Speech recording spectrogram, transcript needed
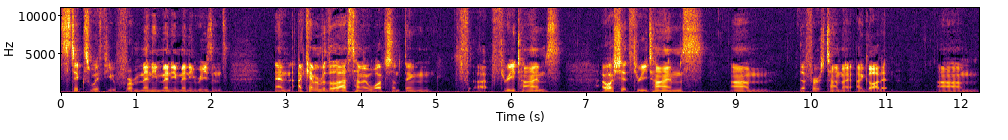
sticks with you for many, many, many reasons. And I can't remember the last time I watched something th- uh, three times. I watched it three times um, the first time I, I got it. Um,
